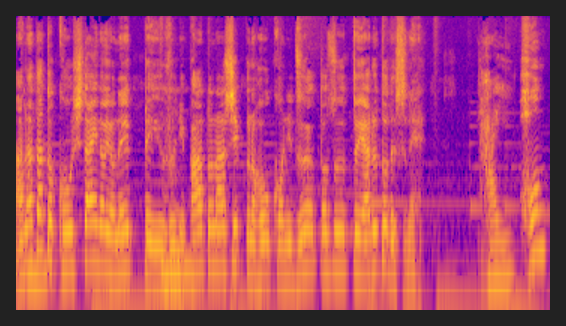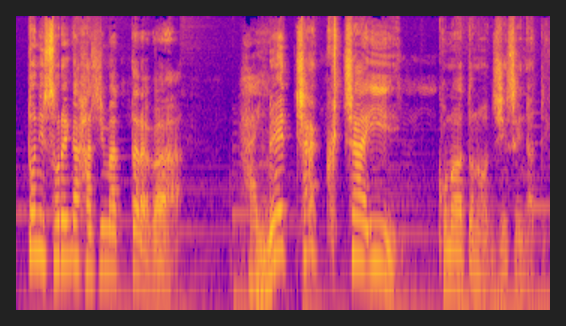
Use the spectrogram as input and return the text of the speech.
あなたとこうしたいのよねっていうふうにうん。パートナーシップの方向にずっとずっとやるとですね、はい。本当にそれが始まったらば、はい。めちゃくちゃいい、この後の人生になっていく。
